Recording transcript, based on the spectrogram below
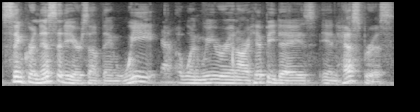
synchronicity or something, we, yeah. when we were in our hippie days in Hesperus,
